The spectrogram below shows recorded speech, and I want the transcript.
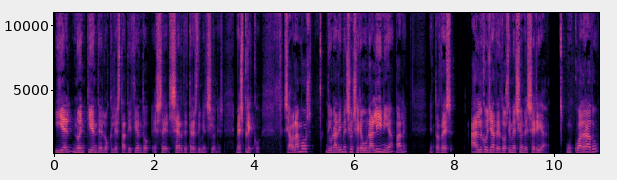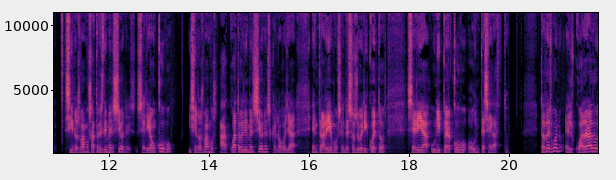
y él no entiende lo que le está diciendo ese ser de tres dimensiones. Me explico. Si hablamos de una dimensión sería una línea, ¿vale? Entonces, algo ya de dos dimensiones sería un cuadrado. Si nos vamos a tres dimensiones sería un cubo. Y si nos vamos a cuatro dimensiones, que luego ya entraríamos en esos vericuetos, sería un hipercubo o un tesseracto. Entonces, bueno, el cuadrado,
